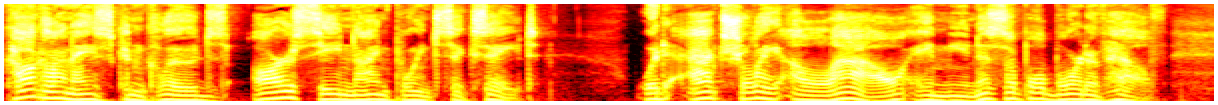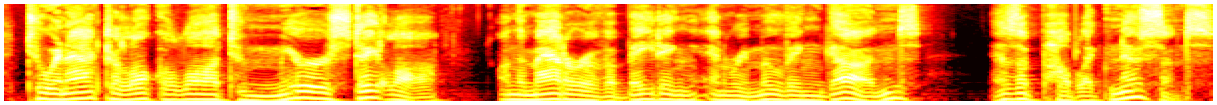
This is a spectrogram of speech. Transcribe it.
Coglianese concludes RC 9.68 would actually allow a municipal board of health to enact a local law to mirror state law on the matter of abating and removing guns as a public nuisance.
